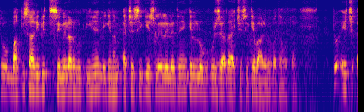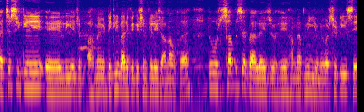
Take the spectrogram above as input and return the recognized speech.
तो बाकी सारी भी सिमिलर होती हैं, लेकिन हम एचएससी की इसलिए ले लेते हैं कि लोगों को ज़्यादा एचएससी के बारे में पता होता है। तो एच एच एस सी के लिए जब हमें डिग्री वेरिफिकेशन के लिए जाना होता है तो सबसे पहले जो है हमें अपनी यूनिवर्सिटी से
